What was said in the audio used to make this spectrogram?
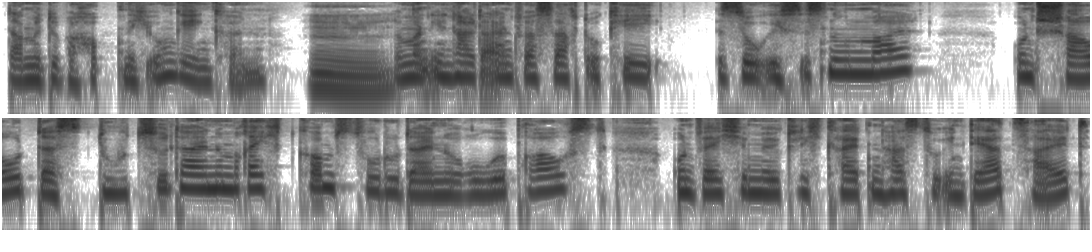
damit überhaupt nicht umgehen können. Hm. Wenn man ihnen halt einfach sagt, okay, so ist es nun mal und schaut, dass du zu deinem Recht kommst, wo du deine Ruhe brauchst und welche Möglichkeiten hast du in der Zeit,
